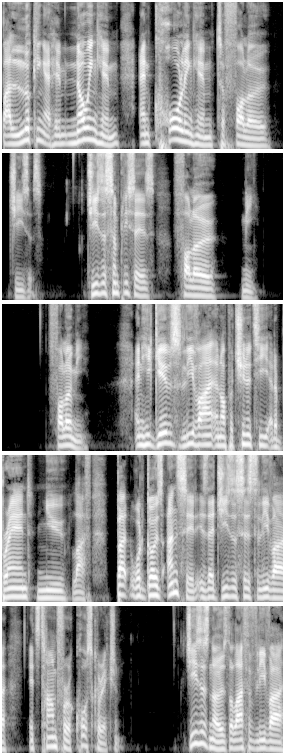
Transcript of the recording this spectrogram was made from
by looking at him, knowing him, and calling him to follow Jesus. Jesus simply says, Follow me. Follow me. And he gives Levi an opportunity at a brand new life. But what goes unsaid is that Jesus says to Levi, It's time for a course correction. Jesus knows the life of Levi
